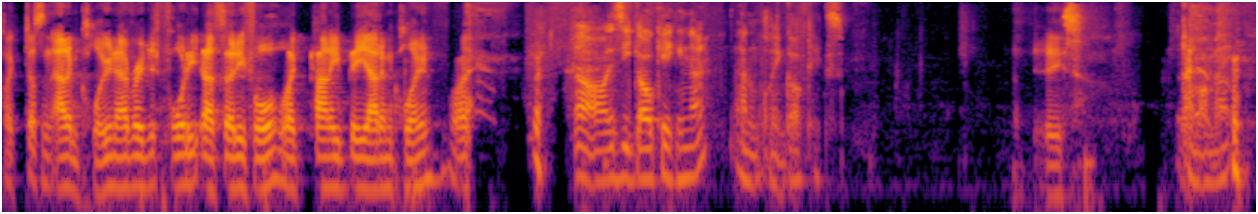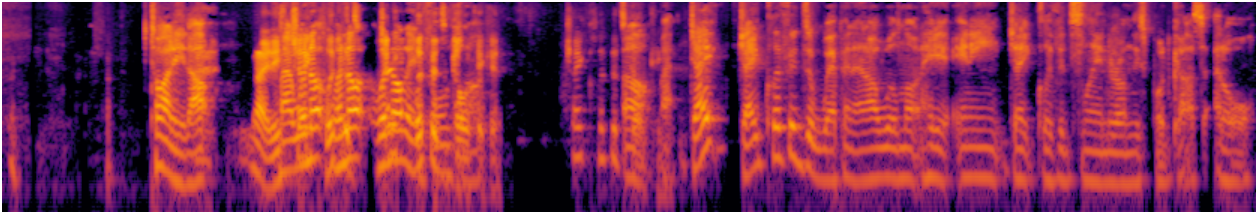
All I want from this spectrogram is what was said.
like doesn't Adam Clune average 40 uh, 34? Like can't he be Adam Clune? oh, is he goal kicking though? Adam Clune goal kicks. Jeez. Come on, mate. Tidy it up. Mate, mate we're not, we're not, we're not Clifford's goal kicker. Jake Clifford's oh, goal kicker. Jake, Jake Clifford's a weapon, and I will not hear any Jake Clifford slander on this podcast at all.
